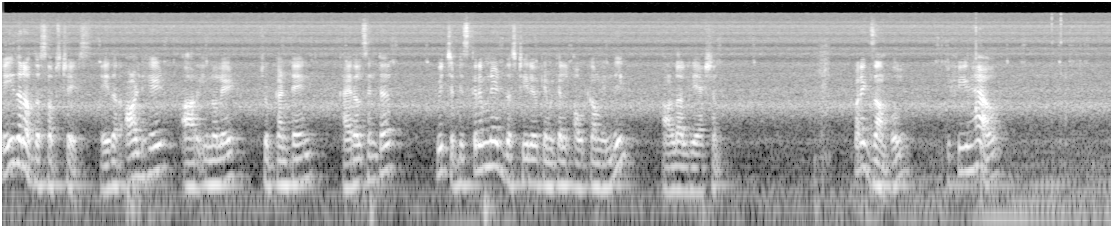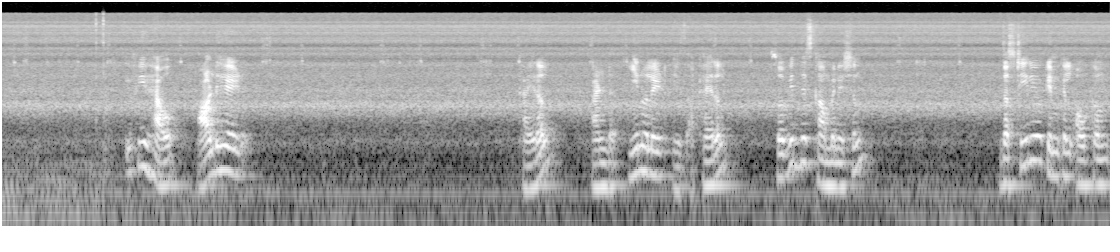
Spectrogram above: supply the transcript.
either of the substrates either aldehyde or enolate should contain chiral center which discriminate the stereochemical outcome in the aldol reaction. For example if you have if you have aldehyde chiral and enolate is achiral. So with this combination the stereochemical outcome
